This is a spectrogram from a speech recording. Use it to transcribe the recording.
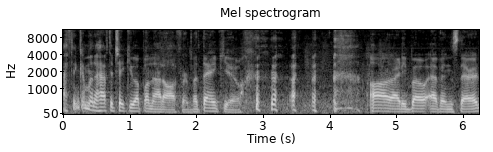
I think I'm going to have to take you up on that offer, but thank you. all righty, Bo Evans there.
